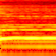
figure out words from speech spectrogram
you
